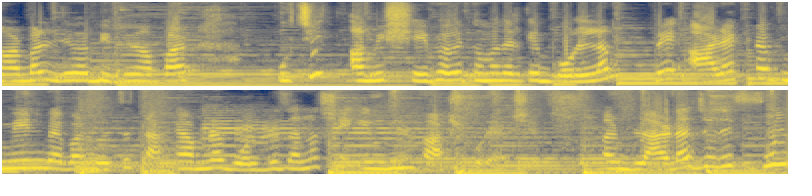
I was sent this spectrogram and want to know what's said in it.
নর্মাল যেভাবে বিপি মাপার উচিত, আমি সেইভাবে তোমাদেরকে বললাম। তবে আর একটা মেন ব্যাপার হচ্ছে, তাকে আমরা বলব যেন সে ইউরিন পাস করে আসে। কারণ ব্লাডার যদি ফুল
